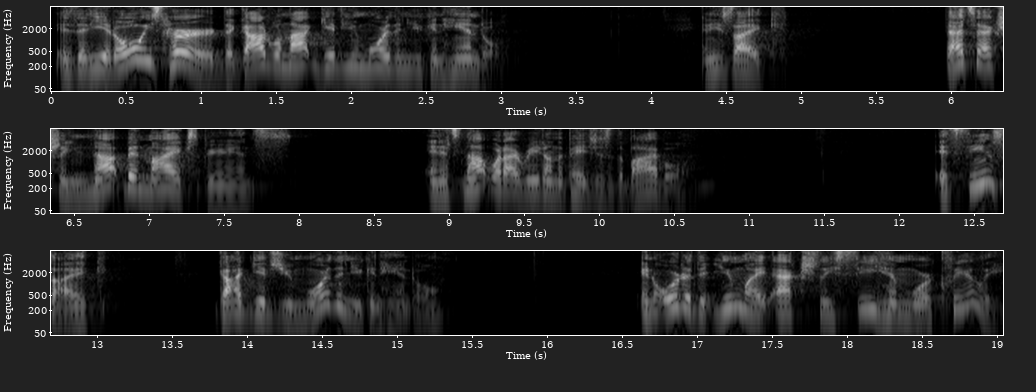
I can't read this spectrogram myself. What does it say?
is that he had always heard that God will not give you more than you can handle. And he's like, that's actually not been my experience, and it's not what I read on the pages of the Bible. It seems like God gives you more than you can handle in order that you might actually see Him more clearly.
